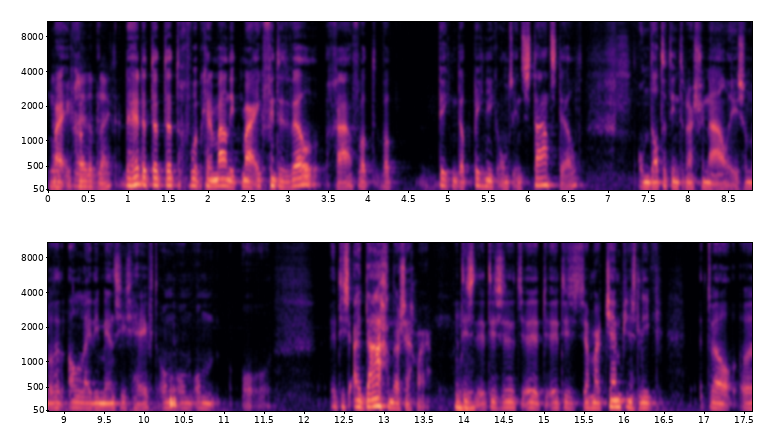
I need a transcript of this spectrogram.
maar ik, nee, dat blijkt. Dat, dat, dat, gevoel heb ik helemaal niet. Maar ik vind het wel gaaf wat, wat dat Picnic ons in staat stelt omdat het internationaal is, omdat het allerlei dimensies heeft, om, om, om, het is uitdagender, zeg maar. Het is, mhm. het is, het, het, is zeg maar Champions League, terwijl uh,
